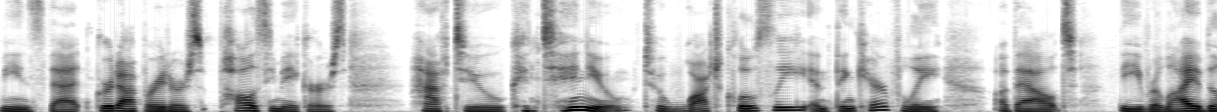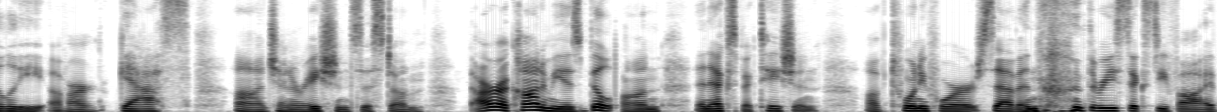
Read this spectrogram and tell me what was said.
means that grid operators, policymakers have to continue to watch closely and think carefully about the reliability of our gas uh, generation system. Our economy is built on an expectation of 24 7, 365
